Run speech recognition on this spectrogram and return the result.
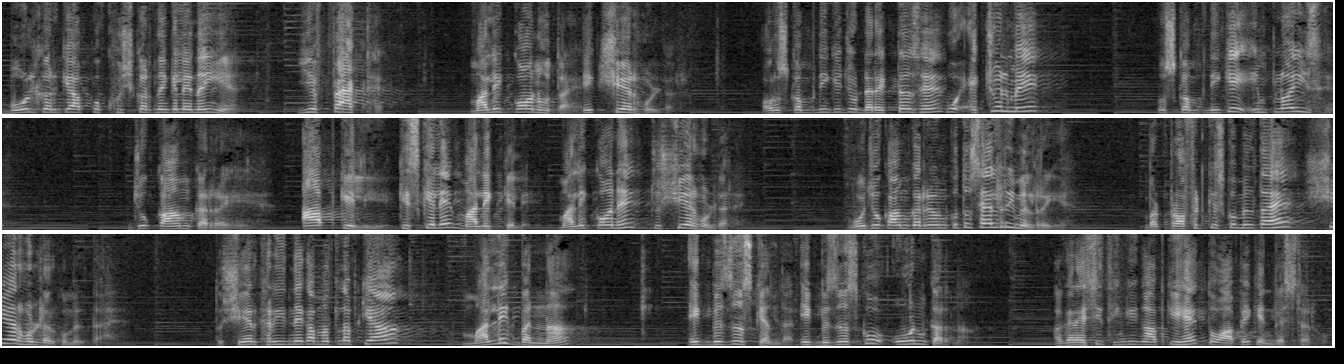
बोल करके आपको खुश करने के लिए नहीं है, ये फैक्ट है। मालिक कौन होता है? एक शेयर होल्डर और उस कंपनी के जो डायरेक्टर्स हैं, वो एक्चुअल में उस कंपनी के इंप्लॉइज हैं, जो काम कर रहे हैं। आपके लिए। किसके लिए? मालिक के लिए। मालिक कौन है? जो शेयर होल्डर है। वो जो काम कर रहे हैं, उनको तो सैलरी मिल रही है। बट प्रॉफिट किसको मिलता है? शेयर होल्डर को मिलता है। तो शेयर खरीदने का मतलब क्या? मालिक बनना एक बिज़नेस के अंदर, एक बिज़नेस को ओन करना। अगर ऐसी थिंकिंग आपकी है तो आप एक इन्वेस्टर हो।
